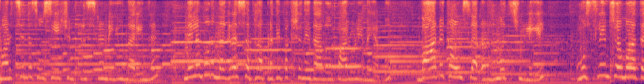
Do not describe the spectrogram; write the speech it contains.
merchant association president U Narendran Nilambur നഗരസഭ പ്രതിപക്ഷ നേതാവ് പാലോളി മെഹബൂബ് വാർഡ് കൌൺസിലർ റഹ്മദ് ചുള്ളിയിൽ മുസ്ലിം ജമാഅത്ത്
